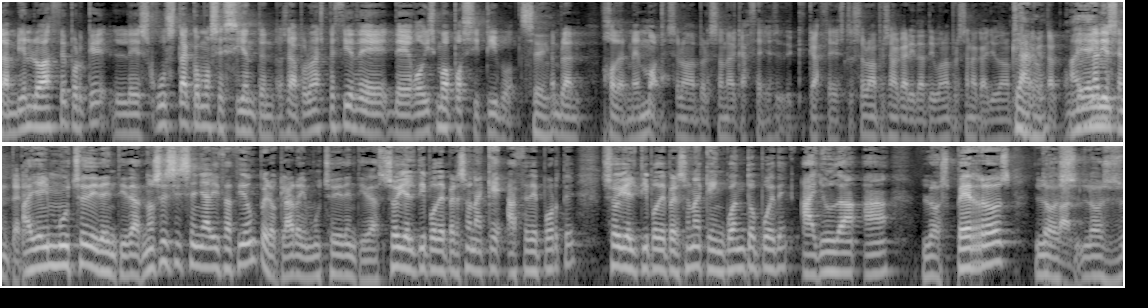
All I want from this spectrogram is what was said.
también lo hace porque les gusta cómo se sienten, o sea, por una especie de, de egoísmo positivo. Sí. En plan, joder, me mola ser una persona que hace, que hace esto, ser una persona caritativa, una persona que ayuda, una persona Claro, que tal. Ahí nadie hay, se entere. ahí hay mucho de identidad. No sé si señalización, pero claro, hay mucho de identidad. Soy el tipo de persona que hace deporte, soy el tipo de persona que en cuanto puede ayuda a los perros, los, los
